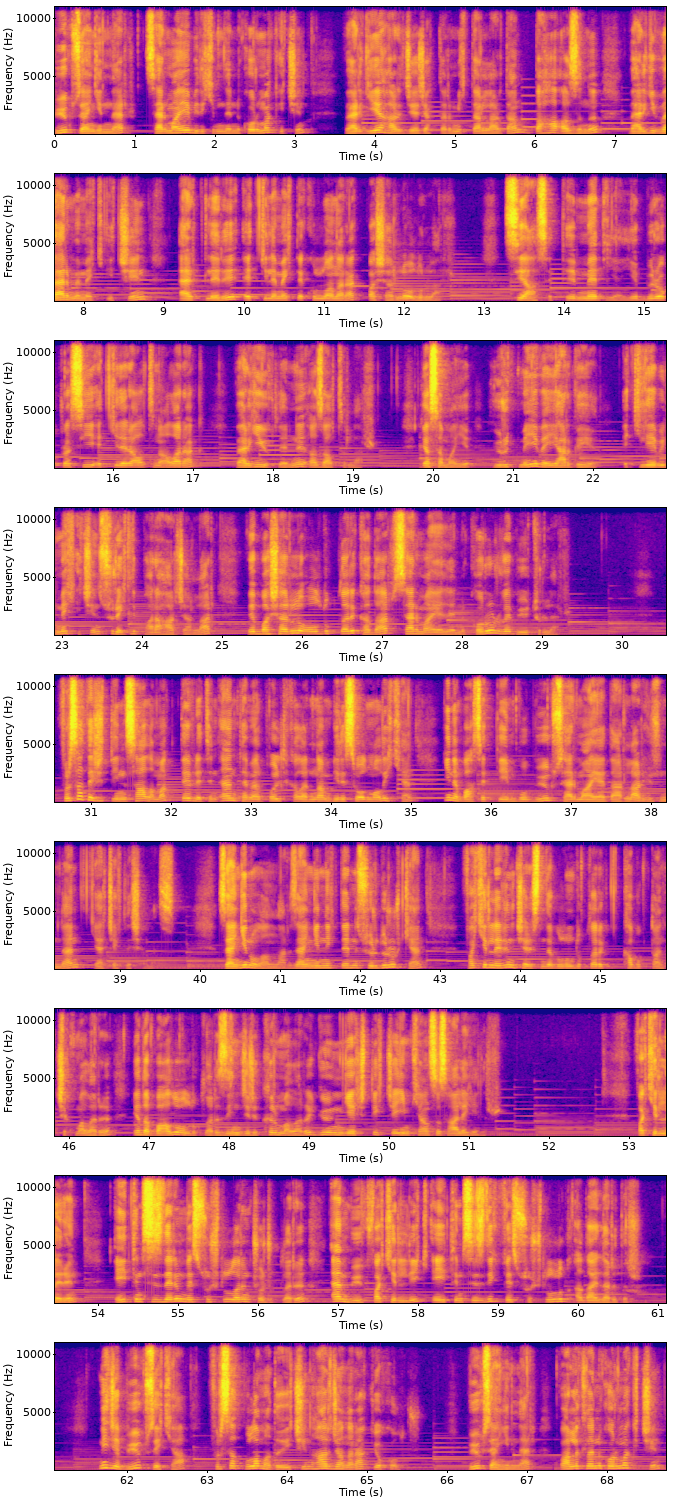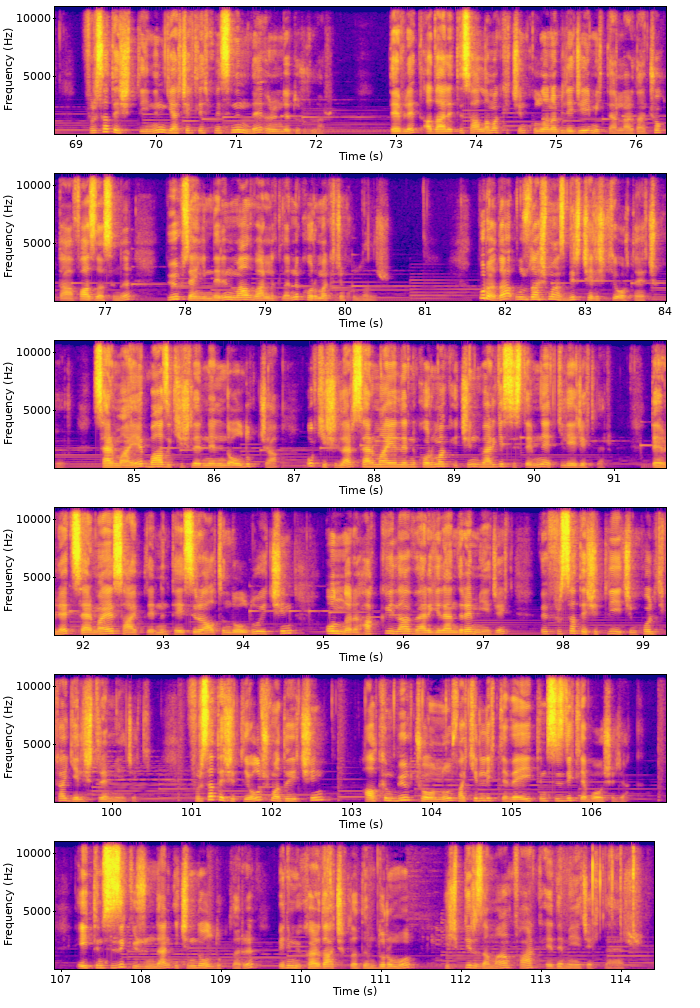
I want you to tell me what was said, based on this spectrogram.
Büyük zenginler sermaye birikimlerini korumak için vergiye harcayacakları miktarlardan daha azını vergi vermemek için erkleri etkilemekte kullanarak başarılı olurlar. Siyaseti, medyayı, bürokrasiyi etkileri altına alarak vergi yüklerini azaltırlar. Yasamayı, yürütmeyi ve yargıyı etkileyebilmek için sürekli para harcarlar ve başarılı oldukları kadar sermayelerini korur ve büyütürler. Fırsat eşitliğini sağlamak devletin en temel politikalarından birisi olmalıyken yine bahsettiğim bu büyük sermayedarlar yüzünden gerçekleşemez. Zengin olanlar zenginliklerini sürdürürken fakirlerin içerisinde bulundukları kabuktan çıkmaları ya da bağlı oldukları zinciri kırmaları gün geçtikçe imkansız hale gelir. Fakirlerin, eğitimsizlerin ve suçluların çocukları en büyük fakirlik, eğitimsizlik ve suçluluk adaylarıdır. Nice büyük zeka fırsat bulamadığı için harcanarak yok olur. Büyük zenginler varlıklarını korumak için fırsat eşitliğinin gerçekleşmesinin de önünde dururlar. Devlet adaleti sağlamak için kullanabileceği miktarlardan çok daha fazlasını büyük zenginlerin mal varlıklarını korumak için kullanır. Burada uzlaşmaz bir çelişki ortaya çıkıyor. Sermaye bazı kişilerin elinde oldukça o kişiler sermayelerini korumak için vergi sistemini etkileyecekler. Devlet sermaye sahiplerinin tesiri altında olduğu için onları hakkıyla vergilendiremeyecek ve fırsat eşitliği için politika geliştiremeyecek. Fırsat eşitliği oluşmadığı için halkın büyük çoğunluğu fakirlikle ve eğitimsizlikle boğuşacak. Eğitimsizlik yüzünden içinde oldukları benim yukarıda açıkladığım durumu hiçbir zaman fark edemeyecekler.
